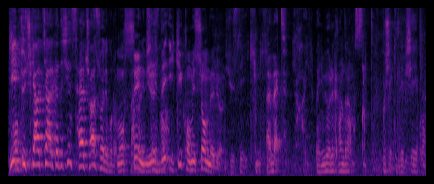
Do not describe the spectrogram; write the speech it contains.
Git üçkağıtçı arkadaşın Selçuk'a söyle bunu. Ben Muhsin böyle bir şey yüzde yapamam. iki komisyon veriyor. Yüzde iki mi? Evet. Ya hayır beni böyle kandıramazsın. Bu şekilde bir şey yapamam.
